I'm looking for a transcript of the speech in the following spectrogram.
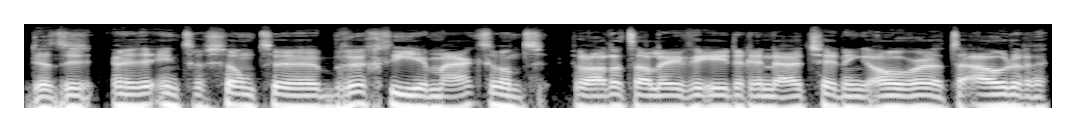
Dat is een interessante brug die je maakt. Want we hadden het al even eerder in de uitzending over dat de ouderen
